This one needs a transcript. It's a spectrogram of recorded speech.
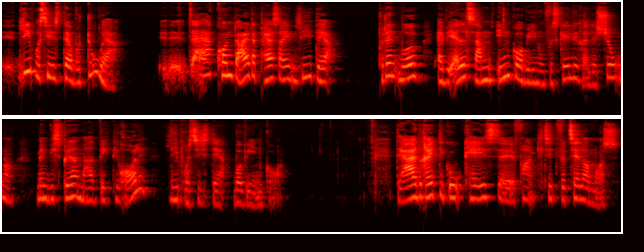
øh, lige præcis der, hvor du er, øh, der er kun dig, der passer ind lige der. På den måde er vi alle sammen, indgår vi i nogle forskellige relationer, men vi spiller en meget vigtig rolle lige præcis der, hvor vi indgår. Der er et rigtig god case, øh, Frank tit fortæller om os,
